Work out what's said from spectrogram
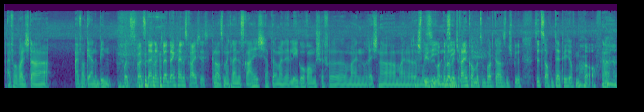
Einfach weil ich da einfach gerne bin. Weil es dein, dein kleines Reich ist. Genau, das ist mein kleines Reich. Ich habe da meine Lego-Raumschiffe, meinen Rechner, meine spiele Musik. immer, immer wenn Musik. ich reinkomme zum Podcast und spiele, sitzt auf dem Teppich, auf dem, auf, Ja.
